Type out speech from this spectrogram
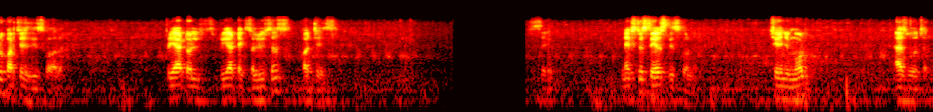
ఎప్పుడు పర్చేజ్ తీసుకోవాలి ప్రియా టోల్ Priya tech solutions purchase next sales తీసుకోండి change mode as voucher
